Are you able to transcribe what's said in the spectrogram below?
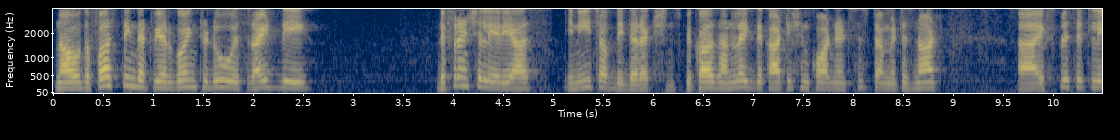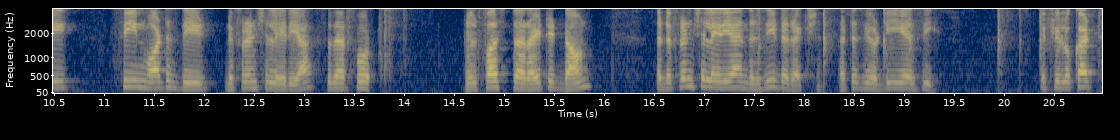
Now the first thing that we are going to do is write the differential areas in each of the directions because unlike the Cartesian coordinate system it is not uh, explicitly seen what is the differential area. So therefore we will first uh, write it down. The differential area in the z direction that is your dAz if you look at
